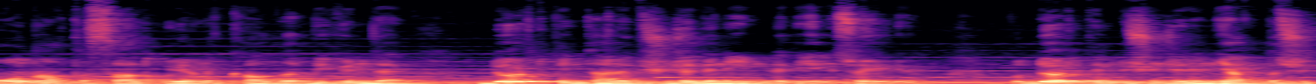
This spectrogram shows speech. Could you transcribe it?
16 saat uyanık kaldığı bir günde 4000 tane düşünce deneyimlediğini söylüyor. Bu 4000 düşüncenin yaklaşık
